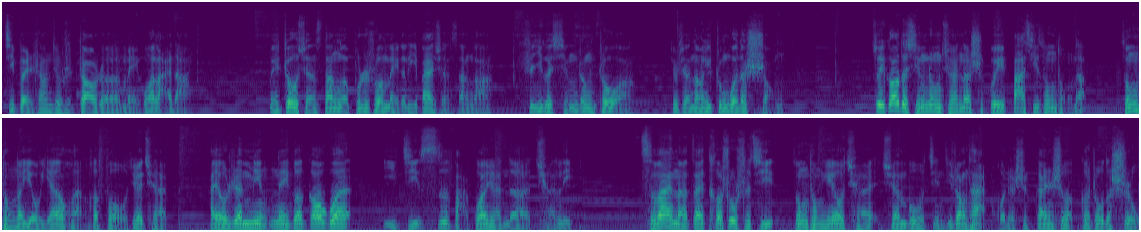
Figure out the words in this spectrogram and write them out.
基本上就是照着美国来的啊，每周选三个，不是说每个礼拜选三个啊，是一个行政州啊，就相当于中国的省。最高的行政权呢是归巴西总统的，总统呢有延缓和否决权，还有任命内阁高官以及司法官员的权利。此外呢，在特殊时期，总统也有权宣布紧急状态或者是干涉各州的事务。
